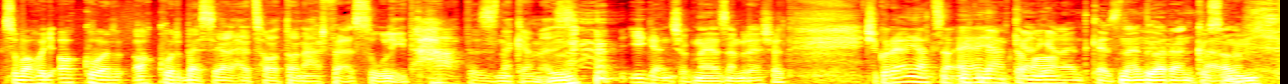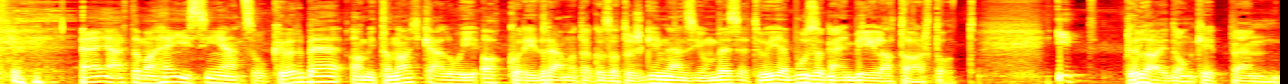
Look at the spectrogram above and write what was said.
Szóval, hogy akkor, akkor beszélhetsz, ha a tanár felszólít. Hát ez nekem ez igen csak nehezemre esett. És akkor eljátszam, eljártam nem kell a... jelentkezned, garantálom. Köszönöm. Eljártam a helyi színjátszó körbe, amit a Nagykálói akkori drámatagozatos gimnázium vezetője Buzogány Béla tartott. Itt tulajdonképpen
